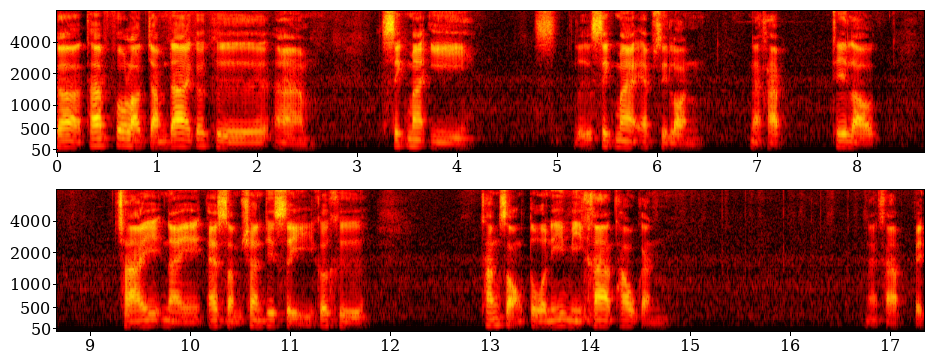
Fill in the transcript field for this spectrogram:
ก็ถ้าพวกเราจำได้ก็คืออ่าซิกมา e หรือซิกมาเอ s ซิลอนนะครับ ที่เราใช้ใน assumption ที่ 4 ก็คือ ทั้งสองตัวนี้มีค่าเท่ากันนะครับ เป็น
